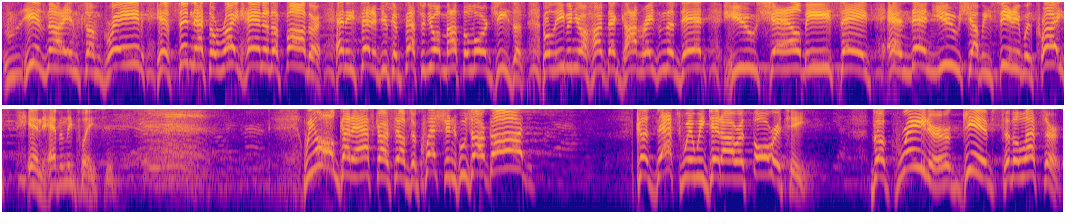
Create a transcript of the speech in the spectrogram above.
he is not in some grave. He is sitting at the right hand of the Father. And he said if you confess with your mouth the Lord Jesus, believe in your heart that God raised from the dead, you shall be saved, and then you shall be seated with Christ in heavenly places. We all got to ask ourselves a question, who's our God? Because that's where we get our authority. The greater gives to the lesser.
